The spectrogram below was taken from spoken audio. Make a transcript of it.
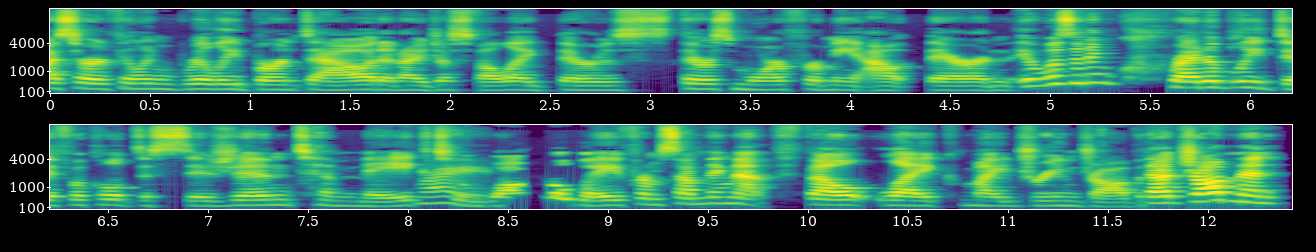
I started feeling really burnt out and I just felt like there's there's more for me out there and it was an incredibly difficult decision to make right. to walk away from something that felt like my dream job. That job meant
